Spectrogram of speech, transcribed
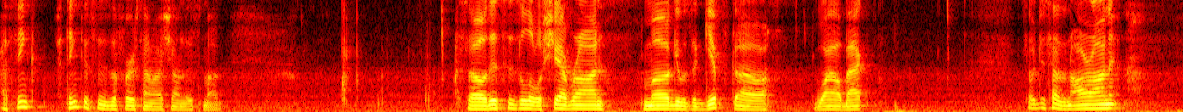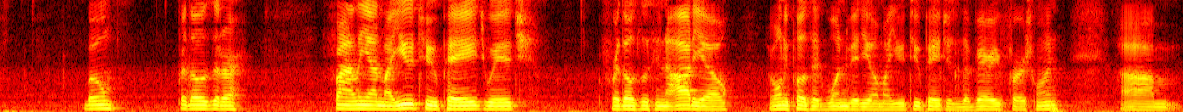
I think I think this is the first time I've shown this mug. So this is a little chevron mug. It was a gift uh, a while back. So it just has an R on it. Boom. For those that are finally on my YouTube page, which for those listening to audio, I've only posted one video on my YouTube page. Is the very first one. Um,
